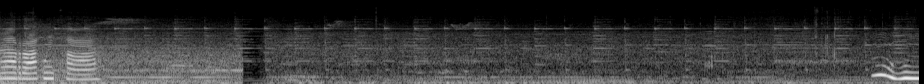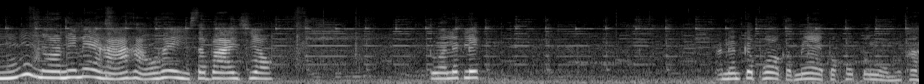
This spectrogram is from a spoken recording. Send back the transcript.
น่ารักไหมคะอื้อหือนอนให้แม่หาเหาให้สบายเชียว ตัวเล็กๆ อันนั้นก็พ่อกับแม่ประคบประงมค่ะ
